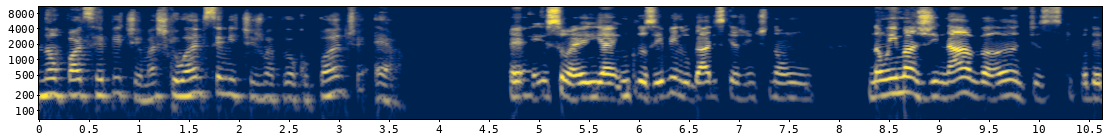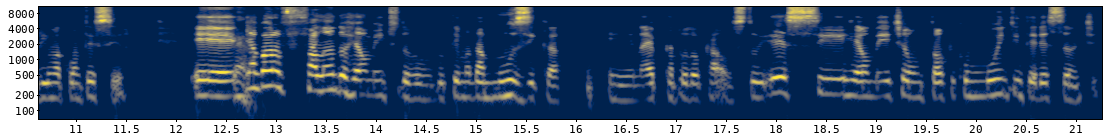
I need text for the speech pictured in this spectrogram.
não pode se repetir, mas que o antissemitismo é preocupante, é. É, isso é, e é, inclusive em lugares que a gente não, não imaginava antes que poderiam acontecer. É, é. E agora, falando realmente do, do tema da música, é, na época do Holocausto, esse realmente é um tópico muito interessante.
